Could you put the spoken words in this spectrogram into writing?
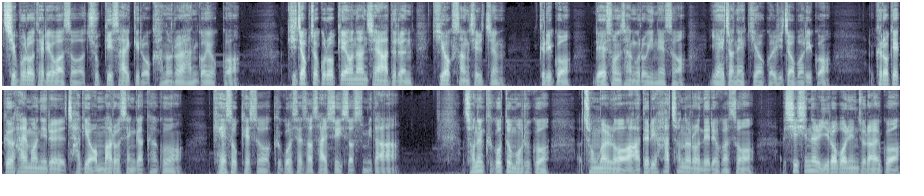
집으로 데려와서 죽기 살기로 간호를 한 거였고 기적적으로 깨어난 제 아들은 기억상실증 그리고 뇌손상으로 인해서 예전의 기억을 잊어버리고 그렇게 그 할머니를 자기 엄마로 생각하고 계속해서 그곳에서 살 수 있었습니다. 저는 그것도 모르고 정말로 아들이 하천으로 내려가서 시신을 잃어버린 줄 알고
